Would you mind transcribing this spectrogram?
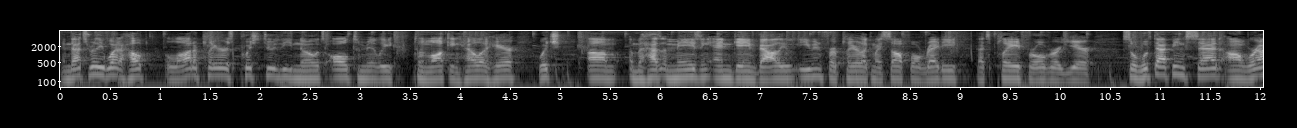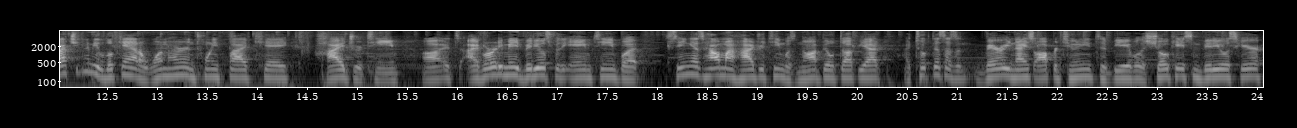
and that's really what helped a lot of players push through the nodes ultimately to unlocking Hela here, which um, has amazing end game value even for a player like myself already that's played for over a year. So with that being said, uh, we're actually going to be looking at a 125k Hydra team. Uh, it's I've already made videos for the AIM team, but seeing as how my Hydra team was not built up yet, I took this as a very nice opportunity to be able to showcase some videos here.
